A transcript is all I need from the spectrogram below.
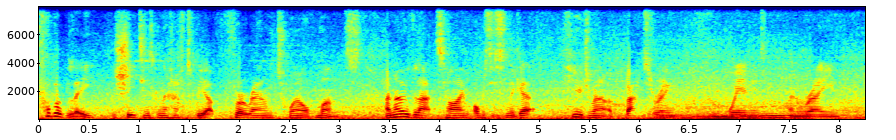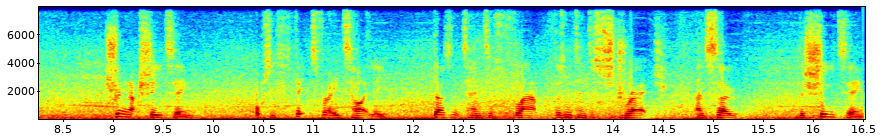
Probably the sheeting is going to have to be up for around 12 months, and over that time, obviously, it's going to get a huge amount of battering from wind and rain. Shrink wrap sheeting obviously fits very tightly, doesn't tend to flap, doesn't tend to stretch, and so the sheeting,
